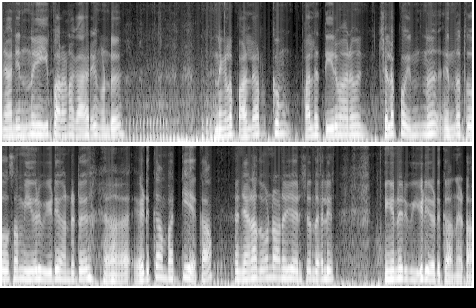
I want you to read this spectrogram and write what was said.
ഞാൻ ഇന്ന് ഈ പറയണ കാര്യം കൊണ്ട് നിങ്ങൾ പലർക്കും പല തീരുമാനവും ചിലപ്പോൾ ഇന്ന് ഇന്നത്തെ ദിവസം ഈ ഒരു വീഡിയോ കണ്ടിട്ട് എടുക്കാൻ പറ്റിയേക്കാം. ഞാൻ അതുകൊണ്ടാണ് വിചാരിച്ചത് എന്തായാലും ഇങ്ങനെ ഒരു വീഡിയോ എടുക്കാം കേട്ടോ.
